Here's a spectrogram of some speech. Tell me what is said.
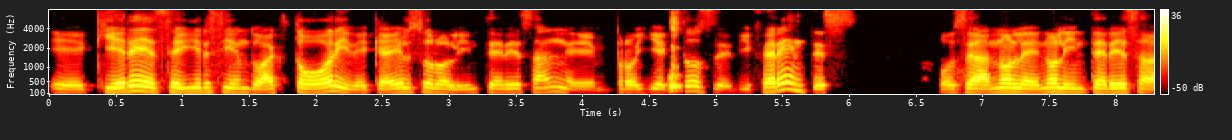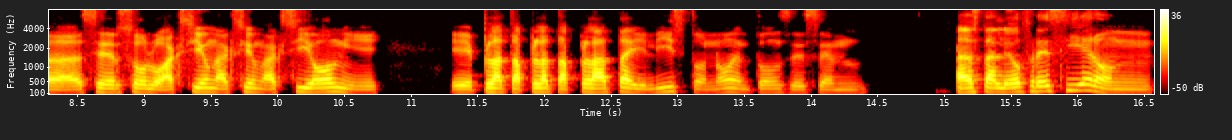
eh, quiere seguir siendo actor y de que a él solo le interesan eh, proyectos diferentes. O sea, no le, no le interesa hacer solo acción, acción, acción y eh, plata, plata, plata y listo, ¿no? Entonces, em, hasta le ofrecieron,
